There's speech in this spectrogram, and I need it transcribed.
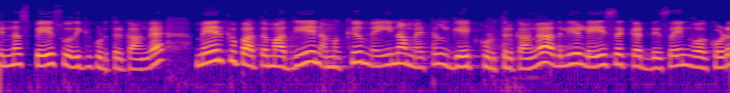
சின்ன ஸ்பேஸ் ஒதுக்கி கொடுத்துருக்காங்க. மேற்கு பார்த்த மாதிரியே நமக்கு மெயினாக மெட்டல் கேட் கொடுத்துருக்காங்க. அதுலேயும் லேசர் கட் டிசைன் ஒர்க்கோட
